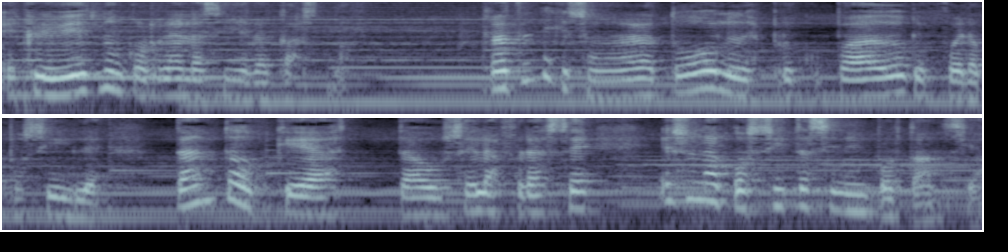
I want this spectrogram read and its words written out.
escribiendo un correo a la señora Kasnov. Traté de que sonara todo lo despreocupado que fuera posible, tanto que hasta usé la frase es una cosita sin importancia,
